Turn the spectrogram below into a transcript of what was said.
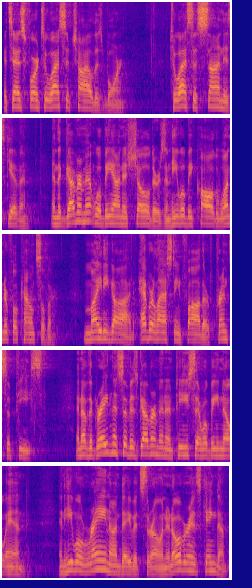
it says, For to us a child is born, to us a son is given and the government will be on his shoulders, and he will be called Wonderful Counselor, Mighty God, Everlasting Father, Prince of Peace. And of the greatness of his government and peace there will be no end. And he will reign on David's throne and over his kingdom,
